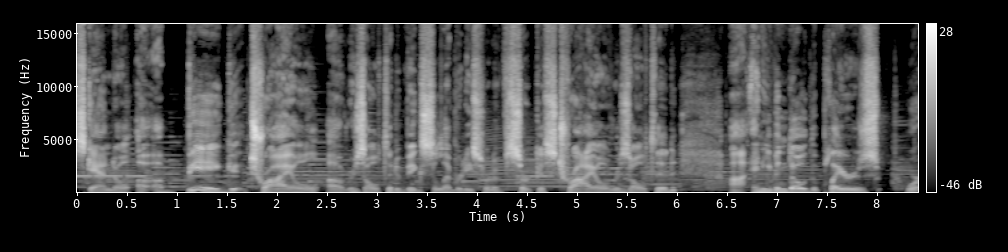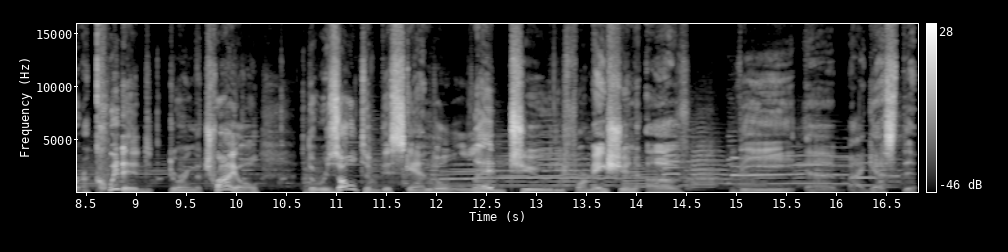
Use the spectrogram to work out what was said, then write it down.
scandal. A, a big trial uh, resulted, a big celebrity sort of circus trial resulted. Uh, and even though the players were acquitted during the trial, the result of this scandal led to the formation of the, uh, I guess, the,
